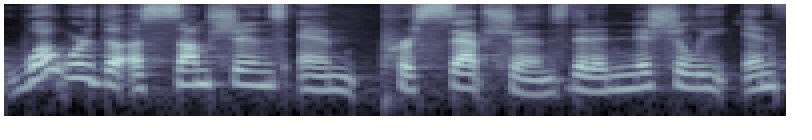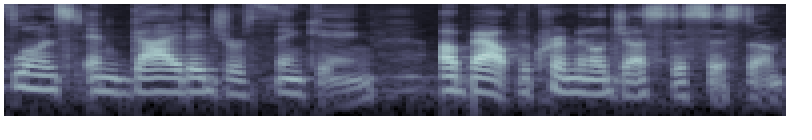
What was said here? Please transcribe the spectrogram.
what were the assumptions and perceptions that initially influenced and guided your thinking about the criminal justice system?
